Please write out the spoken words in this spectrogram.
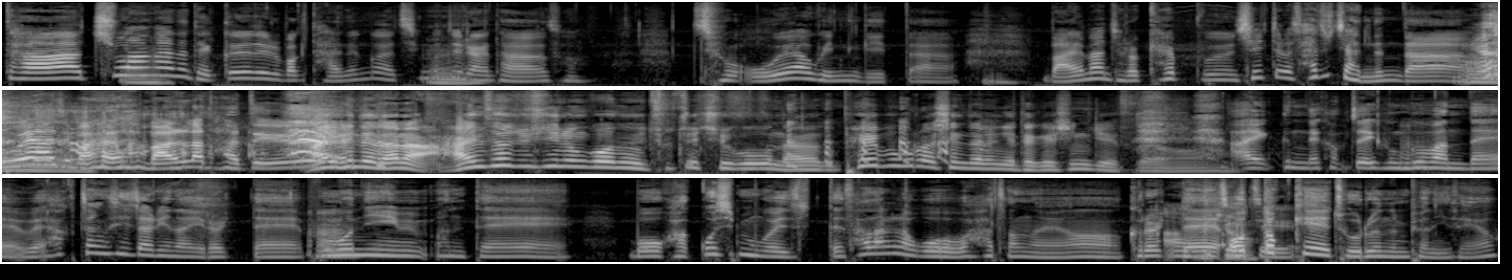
다 추앙하는 댓글들을 막 다는 거야. 친구들이랑 음. 다서. 좀 오해하고 있는 게 있다. 말만 저렇게 할 뿐 실제로 사주지 않는다. 어. 오해하지 말라, 말라 다들. 아니 근데 나는 안 사주시는 거는 둘째치고 나는 그 페이북으로 하신다는 게 되게 신기했어요. 아니 근데 갑자기 궁금한데 왜 학창 시절이나 이럴 때 부모님한테 뭐 갖고 싶은 거 있을 때 사달라고 하잖아요. 그럴 아, 때 그쵸. 어떻게 조르는 편이세요?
